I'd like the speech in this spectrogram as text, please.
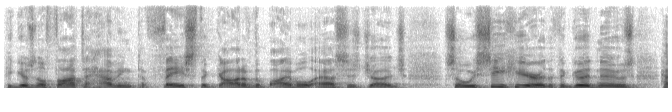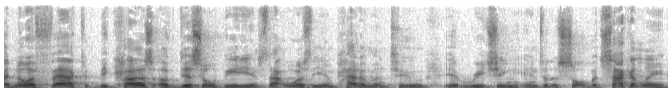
He gives no thought to having to face the God of the Bible as his judge. So we see here that the good news had no effect because of disobedience. That was the impediment to it reaching into the soul. But secondly,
